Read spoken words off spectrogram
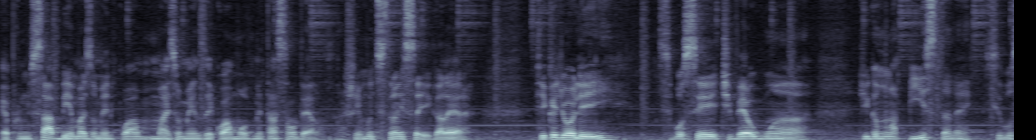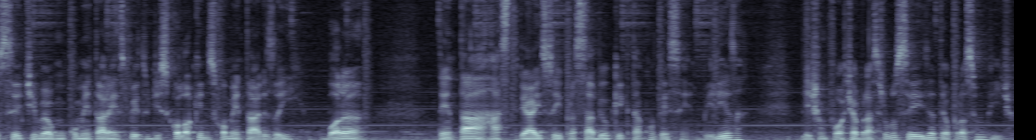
é para me saber mais ou menos qual, mais ou menos aí qual a movimentação dela. Achei muito estranho isso aí, galera. Fica de olho aí. Se você tiver alguma, digamos, uma pista, né? Se você tiver algum comentário a respeito disso, coloque nos comentários aí. Bora tentar rastrear isso aí para saber o que está acontecendo, beleza? Deixa um forte abraço para vocês e até o próximo vídeo.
